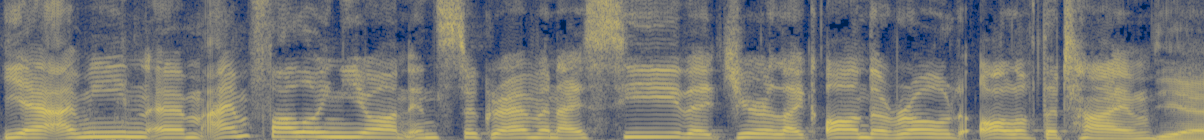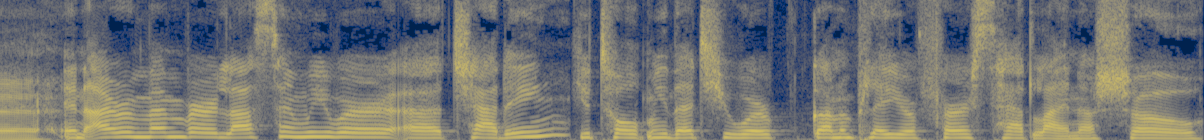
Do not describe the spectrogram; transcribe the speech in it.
Yeah, I mean, um, I'm following you on Instagram and I see that you're like on the road all of the time. Yeah. And I remember last time we were uh, chatting, you told me that you were gonna play your first headliner show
